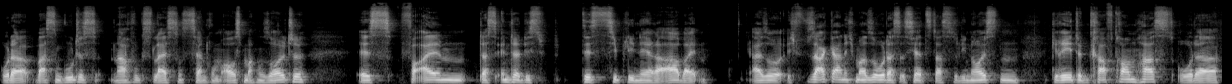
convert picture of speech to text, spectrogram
oder was ein gutes Nachwuchsleistungszentrum ausmachen sollte, ist vor allem das interdisziplinäre Arbeiten. Also ich sage gar nicht mal so, dass es jetzt, dass du die neuesten Geräte im Kraftraum hast oder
